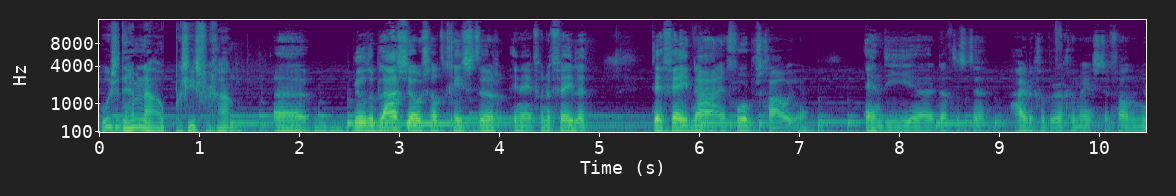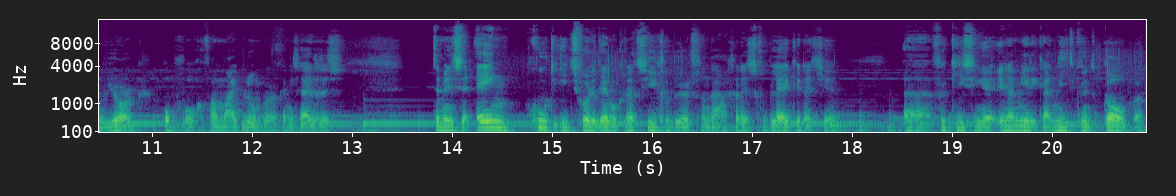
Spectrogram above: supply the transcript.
Hoe is het hem nou precies vergaan? Uh, Bill de Blasio zat gisteren in een van de vele tv-na- en voorbeschouwingen. En die, uh, dat is de huidige burgemeester van New York, opvolger van Mike Bloomberg. En die zei er is tenminste één goed iets voor de democratie gebeurd vandaag. Er is gebleken dat je uh, verkiezingen in Amerika niet kunt kopen.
